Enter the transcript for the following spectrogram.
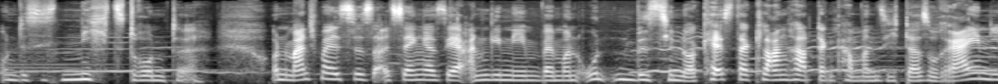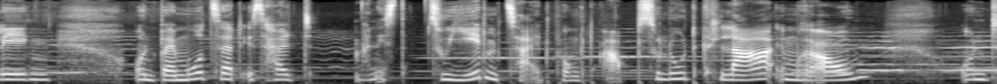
Und es ist nichts drunter. Und manchmal ist es als Sänger sehr angenehm, wenn man unten ein bisschen Orchesterklang hat, dann kann man sich da so reinlegen. Und bei Mozart ist halt, man ist zu jedem Zeitpunkt absolut klar im Raum. Und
